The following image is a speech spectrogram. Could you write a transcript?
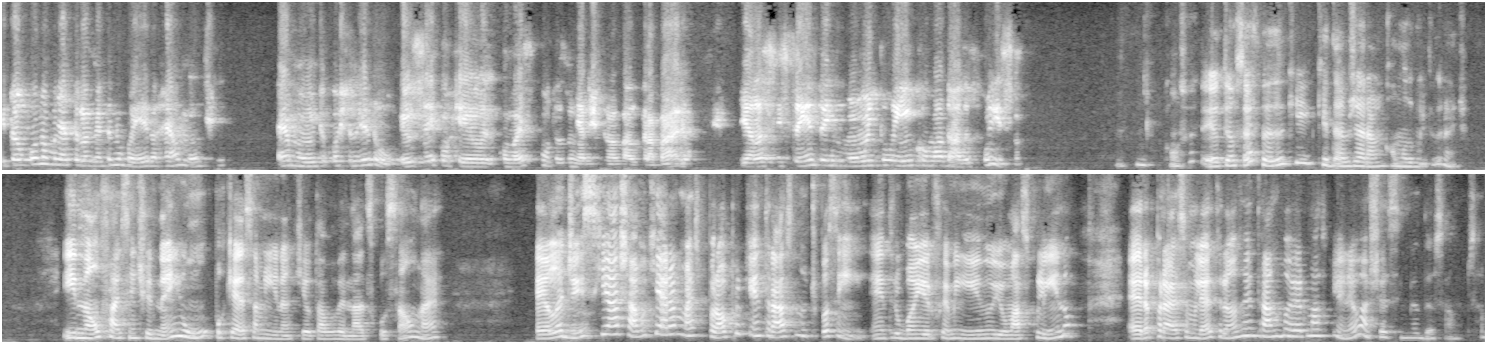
Então, quando a mulher trans entra no banheiro, realmente é muito constrangedor. Eu sei porque eu converso com outras mulheres que lá do trabalho e elas se sentem muito incomodadas com isso. Com certeza. Eu tenho certeza que, que deve gerar um incômodo muito grande. E não faz sentido nenhum, porque essa menina que eu tava vendo na discussão, né? Ela disse que achava que era mais próprio que entrasse no, tipo assim, entre o banheiro feminino e o masculino, era pra essa mulher trans entrar no banheiro masculino. Eu achei assim, meu Deus, essa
